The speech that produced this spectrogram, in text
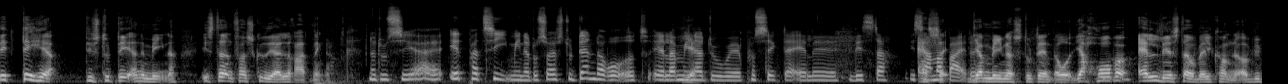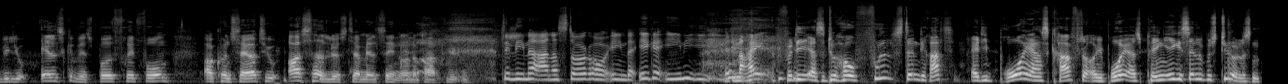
det er det her, de studerende mener, i stedet for at skyde i alle retninger. Når du siger øh, et parti, mener du så studenterrådet, eller mener Ja. du øh, på sigt af alle lister i samarbejde? Altså, jeg mener studenterråd. Jeg håber, alle lister er jo velkomne, og vi ville jo elske, hvis både Frit Forum og Konservativ også havde lyst til at melde sig ind under paraplyen. Det ligner Anders Storgård, en, der ikke er enig i. Nej, fordi altså, du har jo fuldstændig ret, at I bruger jeres kræfter, og I bruger jeres penge, ikke i selve bestyrelsen,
